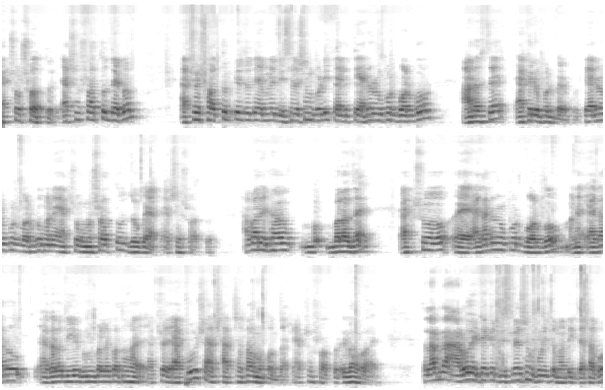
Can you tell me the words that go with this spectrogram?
একশো সত্তর। একশো সত্তর দেখো, একশো সত্তরকে যদি আমরা বিশ্লেষণ করি, তাহলে তেরোর উপর বর্গ, আর হচ্ছে একের উপর বর্গ। তেরোর উপর বর্গ মানে একশো উনসত্তর যোগ এক, একশো সত্তর। আবার এটাও বলা যায়, একশো এগারোর উপর বর্গ মানে এগারো এগারো দিয়ে গুণ করলে কত হয়? একশো একুশ আর সাত সাতা উনপঞ্চাশ, একশো সত্তর, এভাবে হয়। তাহলে আমরা আরও এটাকে বিশ্লেষণ করি, তোমাদের দেখাবো।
